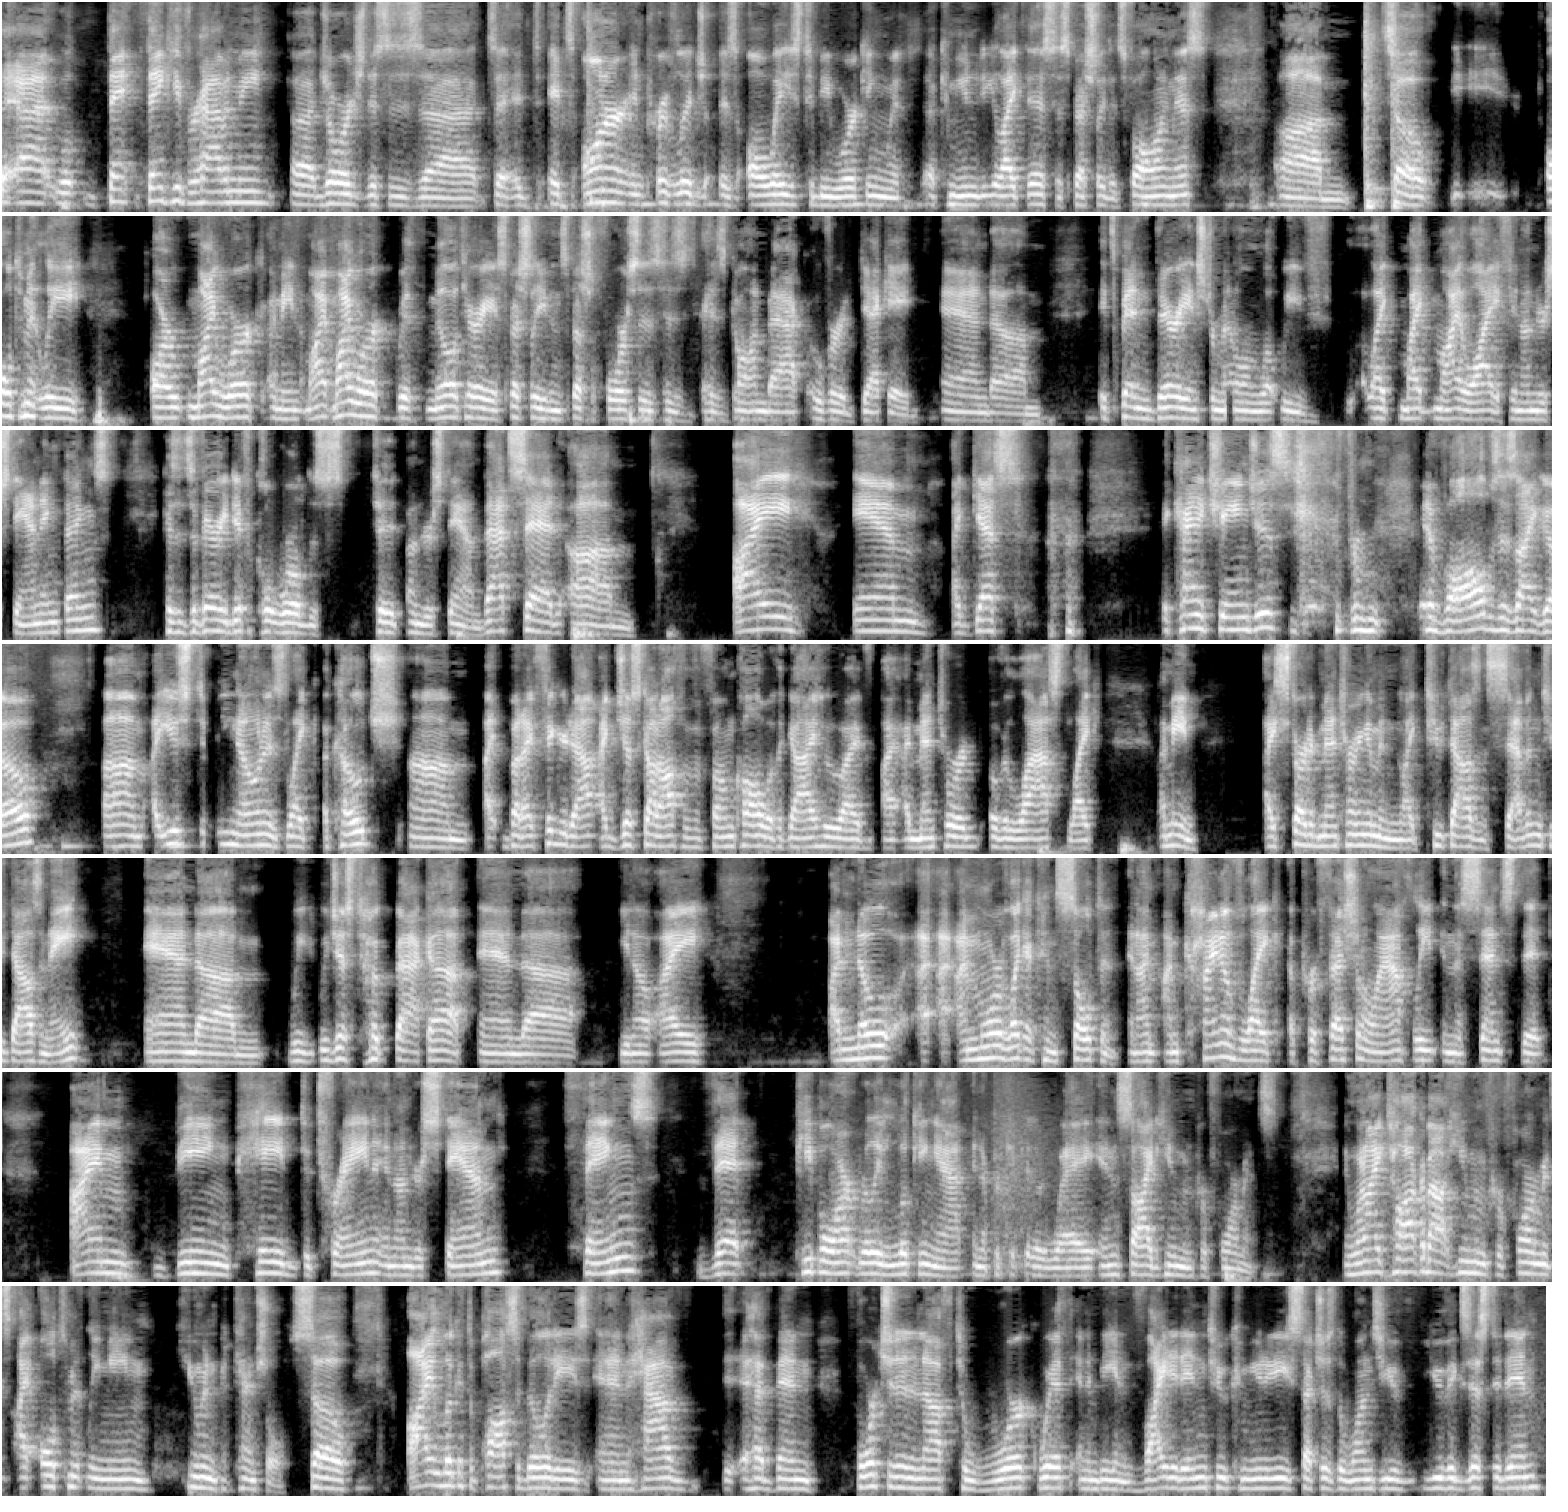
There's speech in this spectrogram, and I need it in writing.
Uh, well, th- thank you for having me, uh, George. This is uh, it's, it's, it's honor and privilege as always to be working with a community like this, especially that's following this. Um, so ultimately, our my work. I mean, my my work with military, especially even special forces, has has gone back over a decade, and um, it's been very instrumental in what we've like my my life in understanding things because it's a very difficult world to to understand. That said, um, I am, I guess, it kind of changes from it evolves as I go. Um, I used to be known as like a coach, um, I, but I figured out I just got off of a phone call with a guy who I've I, I mentored over the last like, I mean, I started mentoring him in like 2007, 2008, and um, we we just hooked back up, and uh, you know I I'm no, I, am more of like a consultant, and I'm I'm kind of like a professional athlete in the sense that I'm being paid to train and understand things that people aren't really looking at in a particular way inside human performance. And when I talk about human performance, I ultimately mean human potential. So I look at the possibilities and have have been fortunate enough to work with and be invited into communities such as the ones you've you've existed in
